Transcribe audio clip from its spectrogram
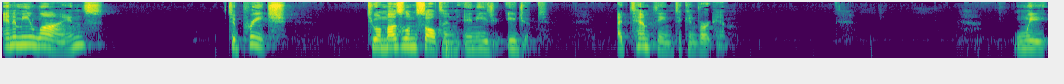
enemy lines to preach to a Muslim sultan in Egypt, attempting to convert him. When we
